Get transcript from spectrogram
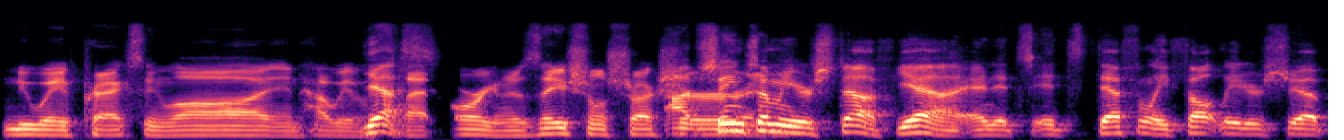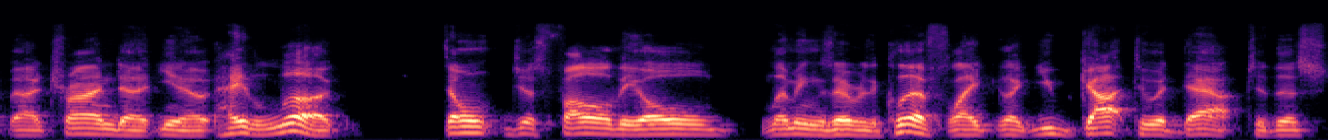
new way of practicing law and how we have Yes. organizational structure. I've seen some of your stuff. Yeah. And it's it's definitely thought leadership, uh, trying to, you know, hey, look, don't just follow the old lemmings over the cliff. Like, like you've got to adapt to this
